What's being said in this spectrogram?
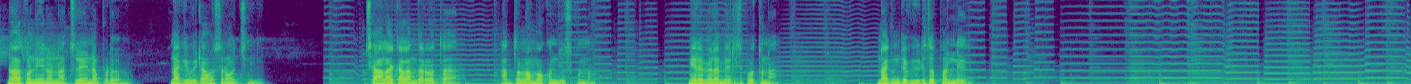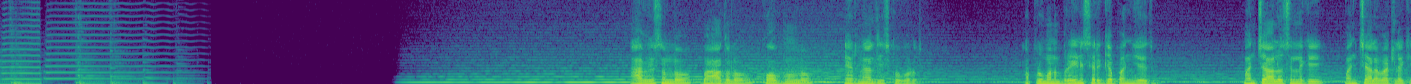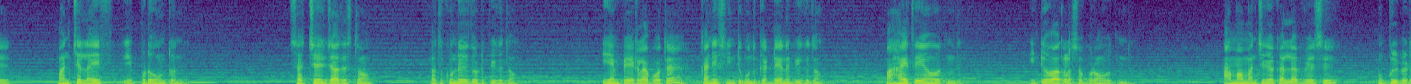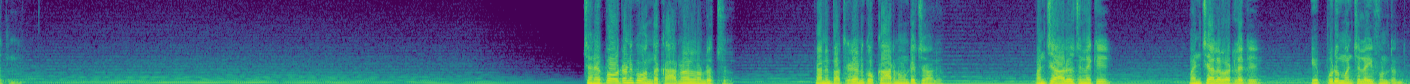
నాకు నేను నచ్చలేనప్పుడు నాకు వీటి అవసరం వచ్చింది. చాలా కాలం తర్వాత అద్దంలో ముఖం చూసుకున్నా. మిరమిల మెరిసిపోతున్నా. నాకు ఇంకా వీటితో పని లేదు. ఆవేశంలో బాధలో కోపంలో నిర్ణయాలు తీసుకోకూడదు. అప్పుడు మన బ్రెయిన్ సరిగ్గా పనిచేయదు. మంచి ఆలోచనలకి మంచి అలవాట్లకి మంచి లైఫ్ ఎప్పుడూ ఉంటుంది. సత్యం సాధిస్తాం బతుకుండా ఏదోటి పీకుదాం ఏం పీకలేకపోతే కనీసం ఇంటి ముందు గడ్డైనా పీకుదాం మహా అయితే ఏమవుతుంది? ఇంటి వాకల శుభ్రం అవుతుంది. అమ్మ మంచిగా కల్లాపు వేసి ముగ్గులు పెడుతుంది. చనిపోవడానికి వంద కారణాలు ఉండొచ్చు. కానీ బతకడానికి ఒక కారణం ఉంటే చాలు. మంచి ఆలోచనలకి మంచి అలవాట్లకి ఎప్పుడూ మంచి లైఫ్ ఉంటుంది.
